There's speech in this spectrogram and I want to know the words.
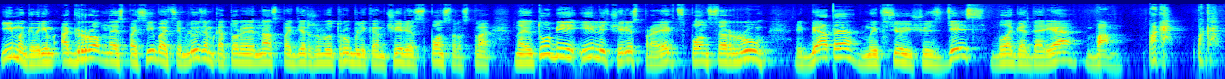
И мы говорим огромное спасибо тем людям, которые нас поддерживают рубриком через спонсорство на YouTube или через проект Спонсор.ру. Ребята, мы все еще здесь благодаря вам. Пока. Пока.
